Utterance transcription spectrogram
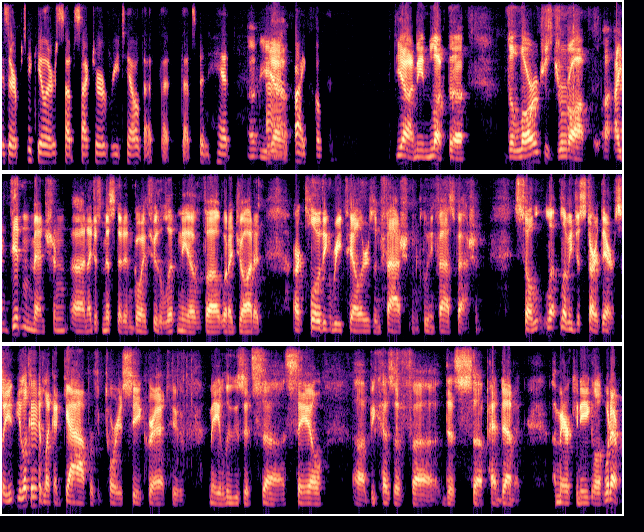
is there a particular subsector of retail that, that that's been hit uh, yeah. uh, by COVID? Yeah, I mean, look, the the largest drop I didn't mention, uh, and I just missed it in going through the litany of uh, what I jotted, are clothing retailers and fashion, including fast fashion. So let, let me just start there. So you, you look at like a Gap or Victoria's Secret, who may lose its uh, sale uh, because of uh, this uh, pandemic, American Eagle, whatever.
